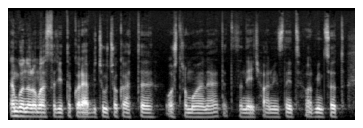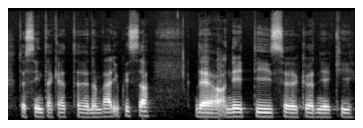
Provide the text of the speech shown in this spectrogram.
Nem gondolom azt, hogy itt a korábbi csúcsokat ostromolná, tehát ez a 4.34-35 több szinteket nem várjuk vissza, de a 4.10 környéki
